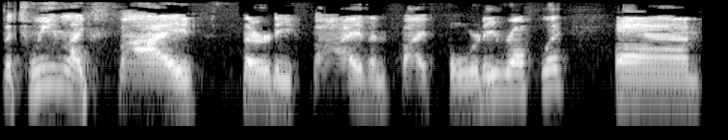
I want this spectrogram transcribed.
between like 535 and 540 roughly. Um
